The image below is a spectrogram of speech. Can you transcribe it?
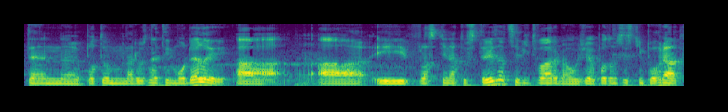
ten potom na různé ty modely a, a i vlastně na tu stylizaci výtvarnou, že potom si s tím pohrát,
